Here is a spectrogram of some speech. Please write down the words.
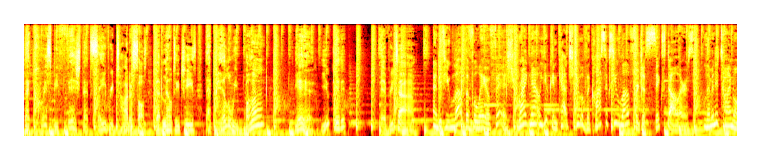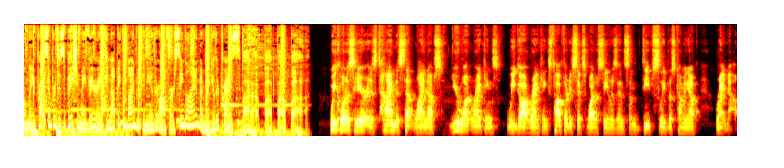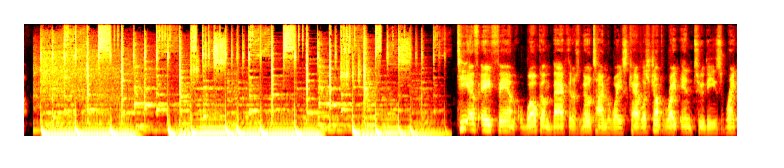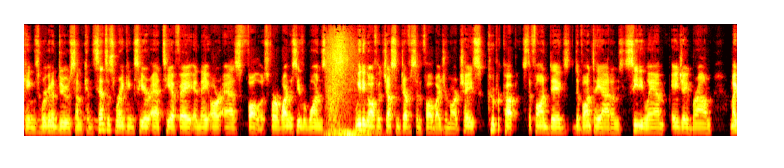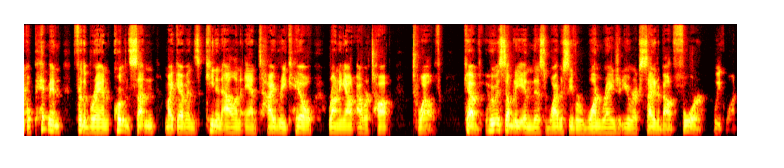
That crispy fish, that savory tartar sauce, that melty cheese, that pillowy bun. Yeah, you get it every time. And if you love the filet of fish, right now you can catch two of the classics you love for just $6. Limited time only. Price and participation may vary. Cannot be combined with any other offer. Single item at regular price. Ba da ba ba ba. Week one is here. It is time to set lineups. You want rankings. We got rankings. Top 36 wide receivers and some deep sleepers coming up right now. TFA fam, welcome back. There's no time to waste. Cav, let's jump right into these rankings. We're going to do some consensus rankings here at TFA, and they are as follows. For wide receiver ones, leading off with Justin Jefferson, followed by Ja'Marr Chase, Cooper Kupp, Stefon Diggs, Davante Adams, CeeDee Lamb, AJ Brown, Michael Pittman for the brand, Courtland Sutton, Mike Evans, Keenan Allen, and Tyreek Hill rounding out our top 12. Kev, who is somebody in this wide receiver one range that you were excited about for week one?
